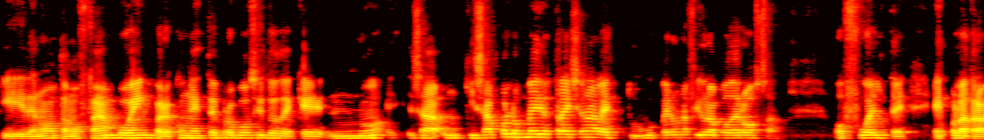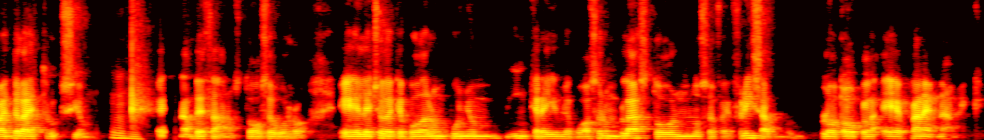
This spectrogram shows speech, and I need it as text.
Y de nuevo, estamos fanboying, pero es con este propósito de que no, o sea, quizás por los medios tradicionales, tú ver una figura poderosa o fuerte es por a través de la destrucción. ujú. Snap de Thanos, todo se borró. El hecho de que puedo darle un puño increíble, puedo hacer un blast, todo el mundo se fue. Freeza, explotó eh, Planet Namek.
